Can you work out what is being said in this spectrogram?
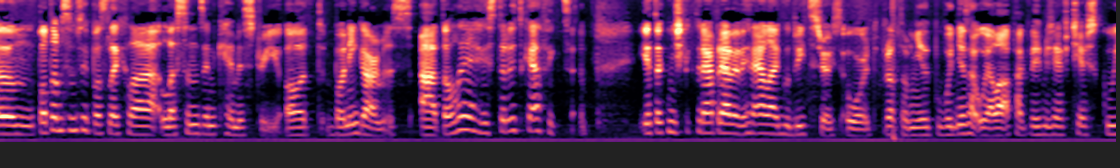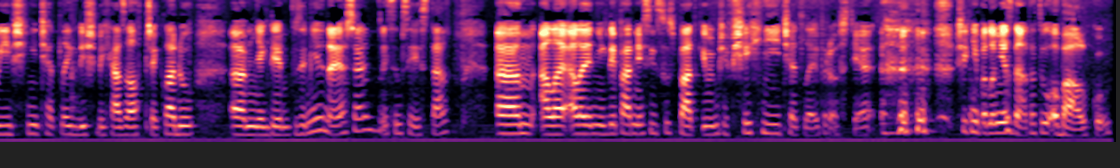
um, potom jsem si poslechla Lessons in Chemistry od Bonnie Garmus a tohle je historická fikce. Je to knížka, která právě vyhrála Goodreads Choice Award, proto mě původně zaujala a pak vím, že v Česku ji všichni četli, když vycházela v překladu um, někdy v zimě na jaře, nejsem si jistá, um, ale, ale někdy pár měsíců zpátky vím, že všichni ji četli prostě. všichni podle mě znáte tu obálku. Um,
